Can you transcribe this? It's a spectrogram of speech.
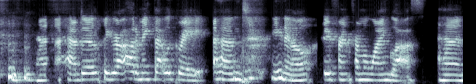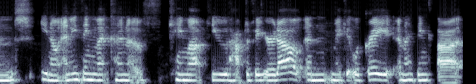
I had to figure out how to make that look great and, you know, different from a wine glass. And, you know, anything that kind of came up, you have to figure it out and make it look great. And I think that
